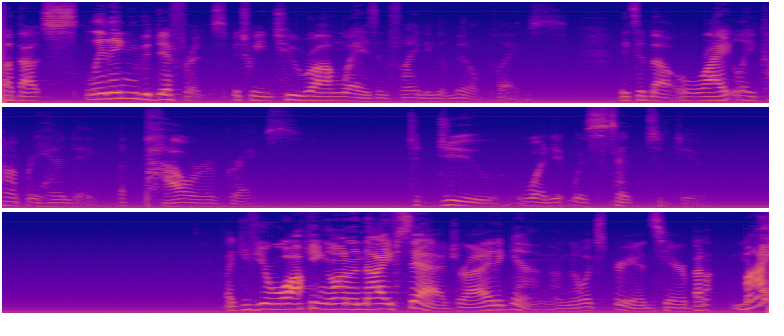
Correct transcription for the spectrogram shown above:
about splitting the difference between two wrong ways and finding a middle place. It's about rightly comprehending the power of grace to do what it was sent to do. Like if you're walking on a knife's edge, right? Again, no experience here, but my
